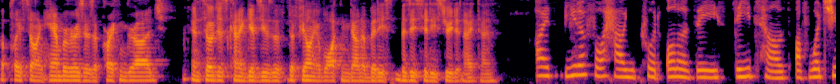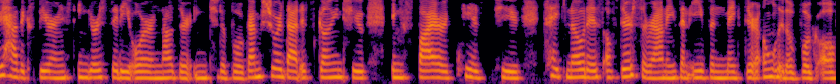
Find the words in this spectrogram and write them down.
a place selling hamburgers, there's a parking garage. And so it just kind of gives you the, the feeling of walking down a busy, busy city street at nighttime. Oh, it's beautiful how you put all of these details of what you have experienced in your city or another into the book. I'm sure that it's going to inspire kids to take notice of their surroundings and even make their own little book of,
